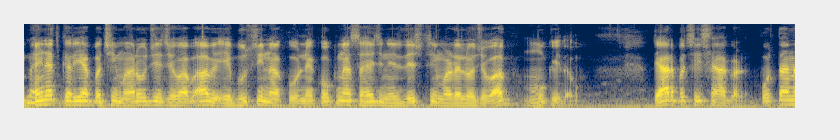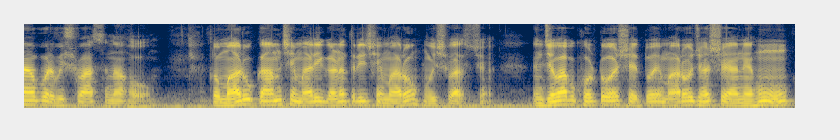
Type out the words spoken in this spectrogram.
મહેનત કર્યા પછી મારો જે જવાબ આવે એ ભૂસી નાખું ને કોકના સહેજ નિર્દેશથી મળેલો જવાબ મૂકી દઉં. ત્યાર પછી છે આગળ, પોતાના ઉપર વિશ્વાસ ન હોવો. તો મારું કામ છે, મારી ગણતરી છે, મારો વિશ્વાસ છે. જવાબ ખોટો હશે તો એ મારો જ હશે અને હું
